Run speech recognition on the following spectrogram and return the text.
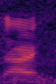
Sorry.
